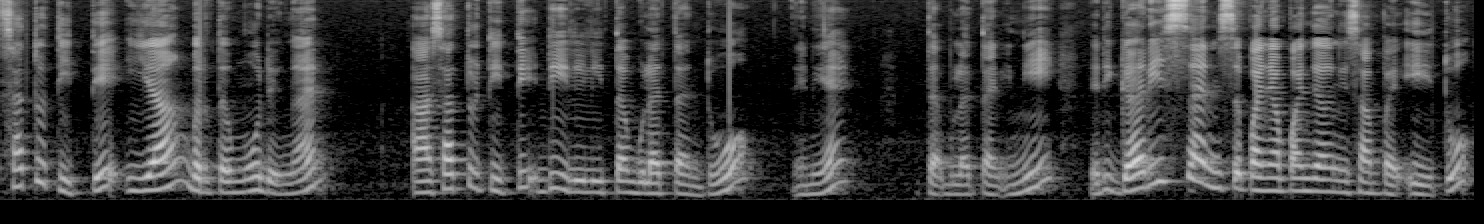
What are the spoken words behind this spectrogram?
satu titik yang bertemu dengan uh, satu titik di lilitan bulatan tu. Ini eh tak bulatan ini. Jadi garisan sepanjang-panjang ni sampai A tu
